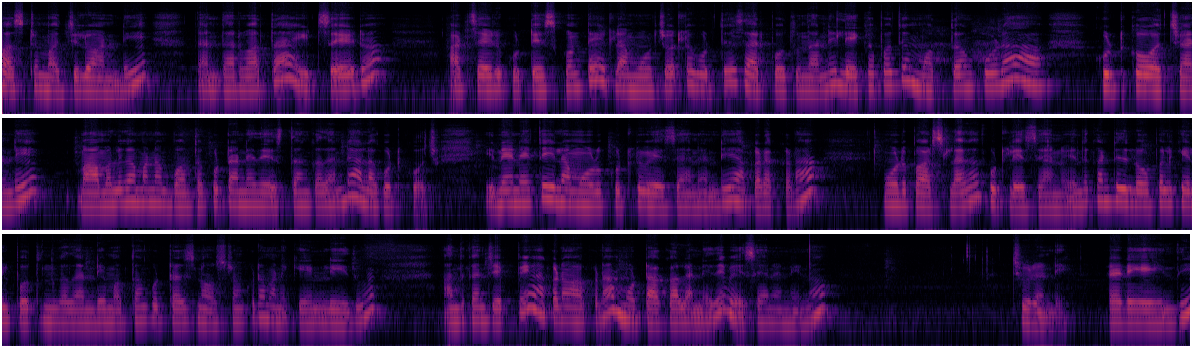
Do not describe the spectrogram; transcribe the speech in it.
ఫస్ట్ మధ్యలో అండి. దాని తర్వాత ఇటు సైడ్ అటు సైడ్ కుట్టేసుకుంటే ఇట్లా మూడు చోట్ల కుడితే సరిపోతుందండి. లేకపోతే మొత్తం కూడా కుట్టుకోవచ్చండి. మామూలుగా మనం బొంత కుట్టు అనేది వేస్తాం కదండి అలా కుట్టుకోవచ్చు. నేనైతే ఇలా మూడు కుట్లు వేసానండి అక్కడక్కడ మూడు పార్ట్స్ లాగా కుట్లు వేసాను. ఎందుకంటే ఇది లోపలికి వెళ్ళిపోతుంది కదండి మొత్తం కుట్టాల్సిన అవసరం కూడా మనకేం లేదు. అందుకని చెప్పి అక్కడ అక్కడ మూడు టకాలు అనేది వేసాను నేను. చూడండి రెడీ అయింది.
